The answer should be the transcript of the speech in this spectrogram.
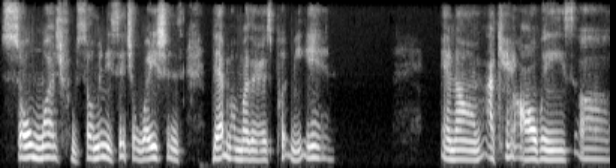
so much from so many situations that my mother has put me in. And um, I can't always uh,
